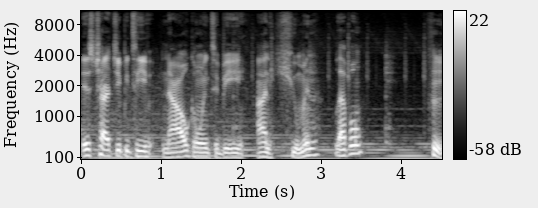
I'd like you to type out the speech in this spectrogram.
is ChatGPT now going to be on human level? Hmm.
